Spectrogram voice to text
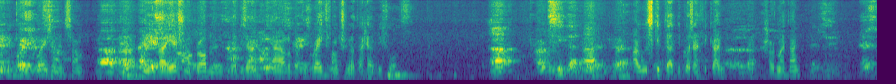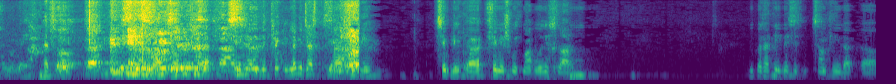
and equation. and some Uh, variation. problem that is the analog of this rate function that I had before. Uh. Uh, I will skip that because I think I'm, uh, how's my time? Let me just, uh, simply, simply uh, finish with my, with this slide. because I think this is something that uh,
